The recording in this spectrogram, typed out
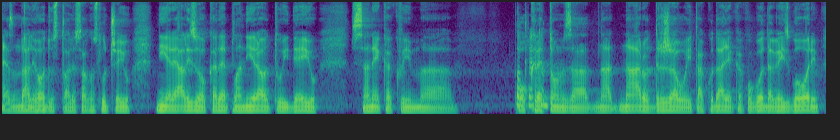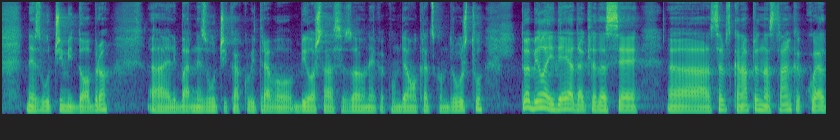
ne znam da li je odustao, ali u svakom slučaju nije realizovao kada je planirao tu ideju sa nekakvim pokretom za na, narod, državu i tako dalje, kako god da ga izgovorim, ne zvuči mi dobro, a, ili bar ne zvuči kako bi trebalo bilo šta da se zove u nekakvom demokratskom društvu. To je bila ideja, dakle, da se a, Srpska napredna stranka, koja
